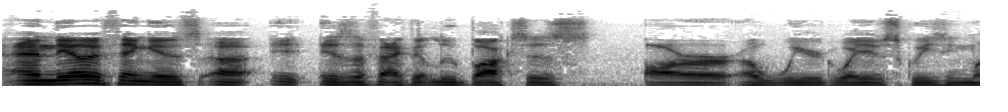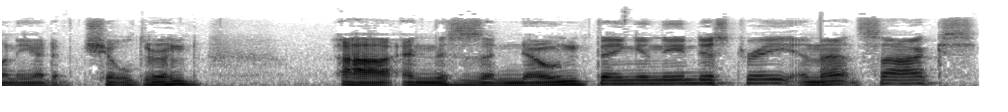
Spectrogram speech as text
and the other thing is uh, is the fact that loot boxes are a weird way of squeezing money out of children, uh, and this is a known thing in the industry, and that sucks.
